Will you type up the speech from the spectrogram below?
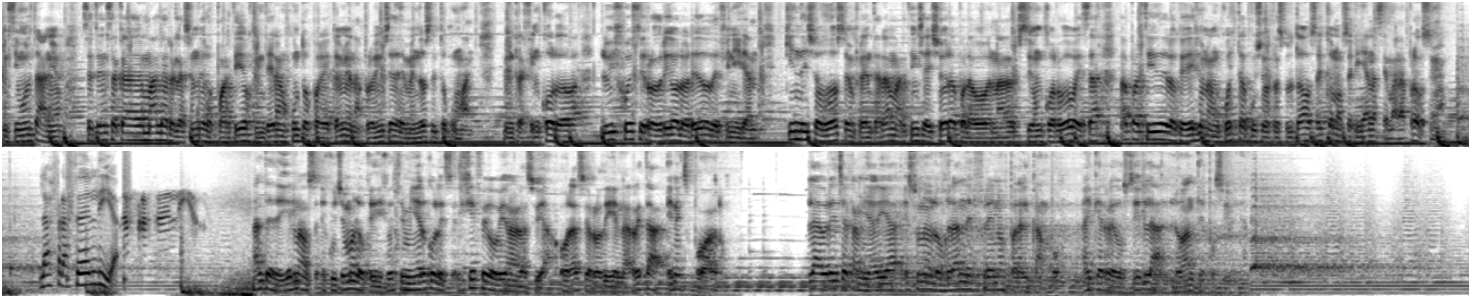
En simultáneo, se tensa cada vez más la relación de los partidos que integran Juntos por el Cambio en las provincias de Mendoza y Tucumán, mientras que en Córdoba, Luis Juez y Rodrigo Loredo definirán quién de ellos dos se enfrentará a Martín Yayora por la gobernación cordobesa a partir de lo que deje una encuesta cuyos resultados se conocerían la semana próxima. La frase del día. Antes de irnos, escuchemos lo que dijo este miércoles el jefe de gobierno de la ciudad, Horacio Rodríguez Larreta, en Expo Agro. La brecha cambiaria es uno de los grandes frenos para el campo. Hay que reducirla lo antes posible.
